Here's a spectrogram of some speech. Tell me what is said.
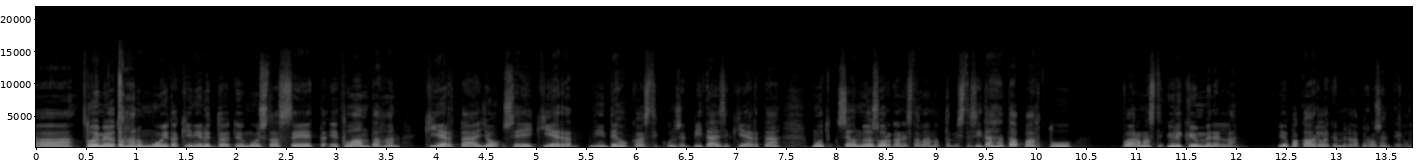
Uh, toimijoitahan on muitakin, ja nyt täytyy muistaa se, että et lantahan kiertää jo, se ei kierrä niin tehokkaasti kuin sen pitäisi kiertää, mutta se on myös organista lannottamista. Sitähän tapahtuu varmasti yli kymmenellä, jopa 20 prosentilla.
